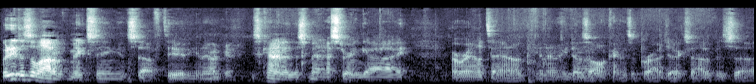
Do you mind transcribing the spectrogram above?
But he does a lot of mixing and stuff too. You know, Okay. he's kind of this mastering guy around town. You know, he does all kinds of projects out of his uh,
